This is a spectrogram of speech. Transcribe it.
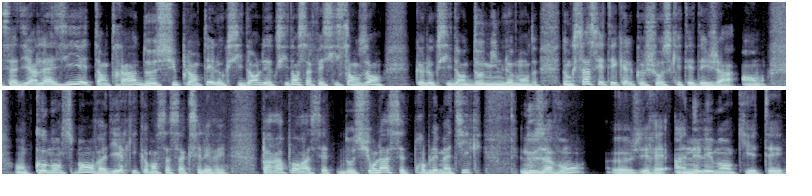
C'est-à-dire l'Asie est en train de supplanter l'Occident. L'Occident, ça fait 600 ans que l'Occident domine le monde. Donc ça, c'était quelque chose qui était déjà en, en commencement, on va dire, qui commence à s'accélérer. Par rapport à cette notion-là, cette problématique, nous avons, euh, je dirais, un élément qui était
